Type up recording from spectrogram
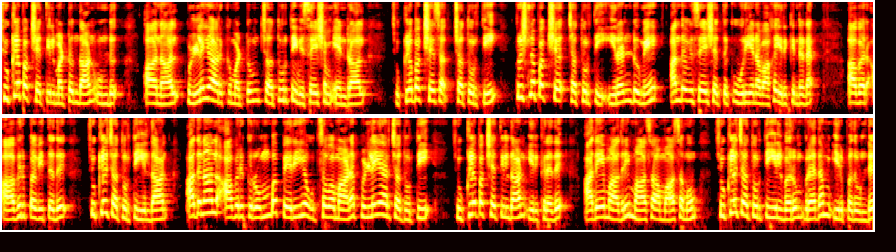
சுக்லபக்ஷத்தில் மட்டும்தான் உண்டு. ஆனால் பிள்ளையாருக்கு மட்டும் சதுர்த்தி விசேஷம் என்றால் சுக்லபக்ஷ சதுர்த்தி கிருஷ்ணபக்ஷ சதுர்த்தி இரண்டுமே அந்த விசேஷத்துக்கு உரியனவாக இருக்கின்றன. அவர் ஆவிர்பவித்தது சுக்ல சதுர்த்தியில்தான். அதனால் அவருக்கு ரொம்ப பெரிய உற்சவமான பிள்ளையார் சதுர்த்தி சுக்லபக்ஷத்தில்தான் இருக்கிறது. அதே மாதிரி மாசா மாசமும் சுக்ல சதுர்த்தியில் வரும் விரதம் இருப்பதுண்டு.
